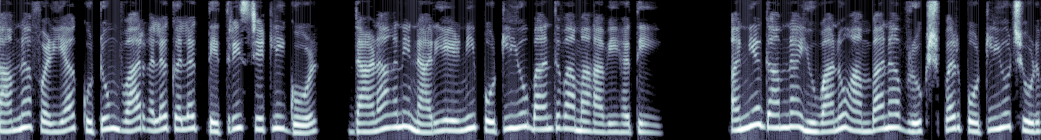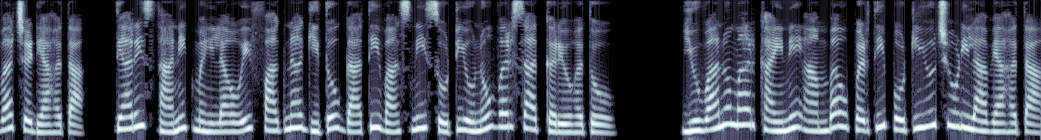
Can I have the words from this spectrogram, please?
ગામના ફળિયા, કુટુંબવાર અલગ અલગ તેત્રીસ જેટલી ગોળ દાણા અને નારિયેળની પોટલીઓ બાંધવામાં આવી હતી. અન્ય ગામના યુવાનો આંબાના વૃક્ષ પર પોટલીઓ છોડવા ચડ્યા હતા, ત્યારે સ્થાનિક મહિલાઓએ ફાગના ગીતો ગાતી વાંસની સોટીઓનો વરસાદ કર્યો હતો. યુવાનો માર ખાઈને આંબા ઉપરથી પોટલીઓ છોડી લાવ્યા હતા.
